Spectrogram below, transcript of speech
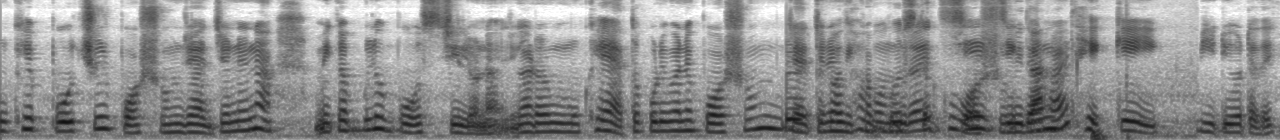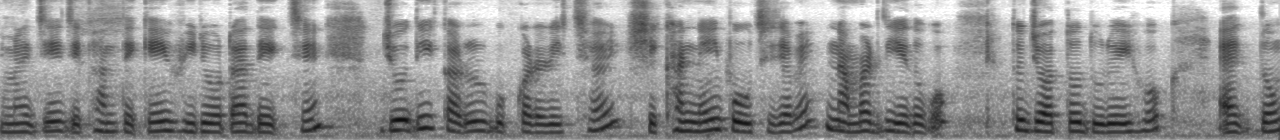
মুখে প্রচুর পশম যার জন্যে না মেকআপগুলো বসছিল না। কারণ মুখে এত পরিমাণে পশম যার জন্য মেকআপ বসতে খুব অসুবিধা হয়। থেকেই ভিডিওটা দেখে মানে যে যেখান থেকে ভিডিওটা দেখছেন, যদি কারোর বুক করার ইচ্ছা হয়, সেখানেই পৌঁছে যাবে নাম্বার দিয়ে দেবো। তো যত দূরেই হোক, একদম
